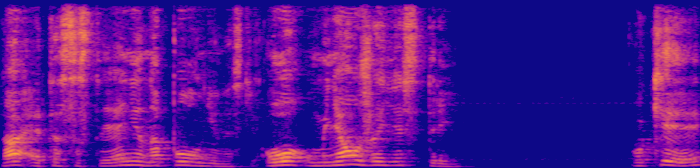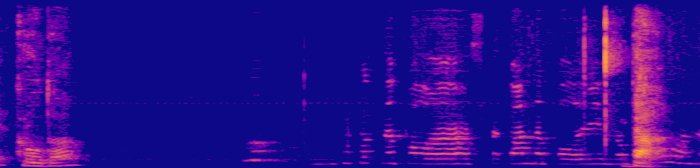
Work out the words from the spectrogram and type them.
да, это состояние наполненности. О, у меня уже есть три. Окей, круто стакан наполовину да. полон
